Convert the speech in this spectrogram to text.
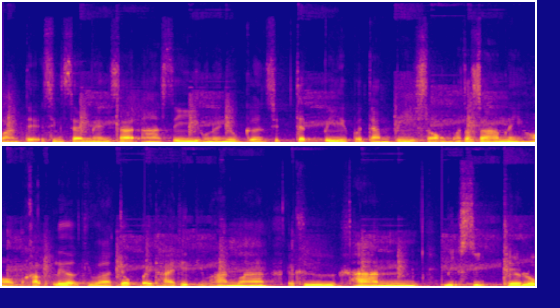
วานเตะซิงเซนแห่งชาติอาซีหุ่นอายุเกิน 17 ปีประจำปี 2023 ในหอบคัดเลือกที่ว่าจบไปท้ายทิศที่ผ่านมา ก็คือทานมิซิเทรุ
